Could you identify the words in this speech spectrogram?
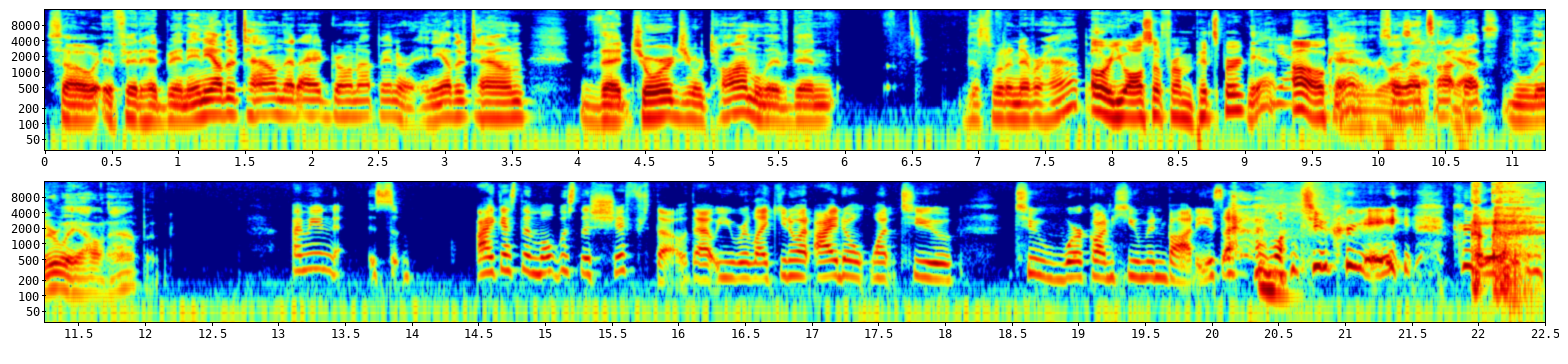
So if it had been any other town that I had grown up in or any other town that George or Tom lived in, this would have never happened. Oh, are you also from Pittsburgh? yeah. Yeah. Oh, okay. I Yeah. didn't So that's that. how Yeah. that's literally how it happened. I mean, so, I guess then what was the shift though that you were like, you know what, I don't want to to work on human bodies. I want to create create.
